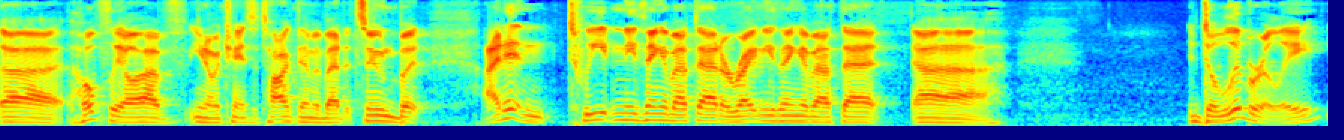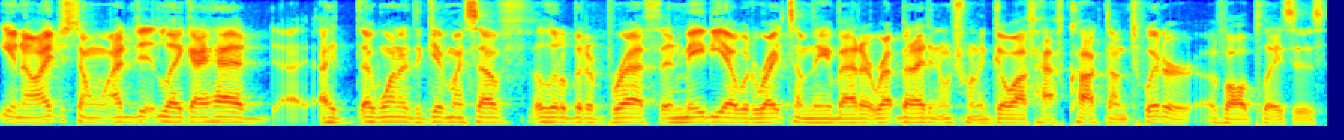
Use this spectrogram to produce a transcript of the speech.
uh, hopefully I'll have you know a chance to talk to him about it soon. But I didn't tweet anything about that or write anything about that uh, deliberately. You know, I just don't. I did like I had. I, I wanted to give myself a little bit of breath, and maybe I would write something about it, but I didn't just want to go off half cocked on Twitter of all places.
